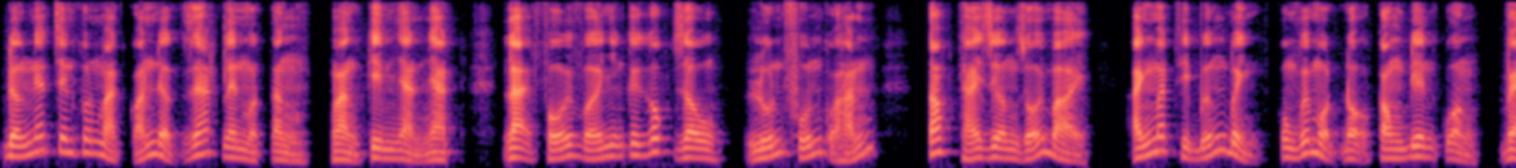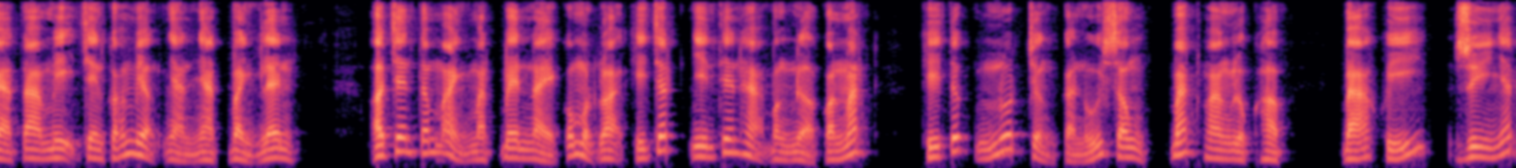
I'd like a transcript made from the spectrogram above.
đường nét trên khuôn mặt quán được rát lên một tầng hoàng kim nhàn nhạt, nhạt, lại phối với những cái gốc râu lún phún của hắn, tóc thái dương rối bời, ánh mắt thì bướng bỉnh cùng với một độ cong điên cuồng, vẻ tà mị trên khóe miệng nhàn nhạt, nhạt vảnh lên. Ở trên tấm ảnh mặt bên này có một loại khí chất nhìn thiên hạ bằng nửa con mắt, khí tức nuốt chửng cả núi sông, bát hoang lục hợp, bá khí, duy nhất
